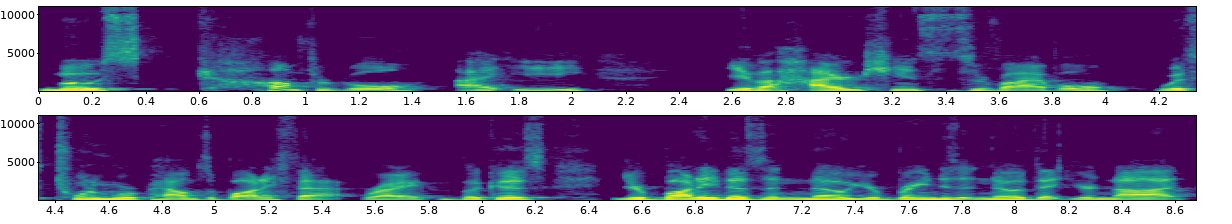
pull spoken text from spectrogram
most comfortable, i.e., you have a higher chance of survival with 20 more pounds of body fat, right? Because your body doesn't know, your brain doesn't know that you're not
